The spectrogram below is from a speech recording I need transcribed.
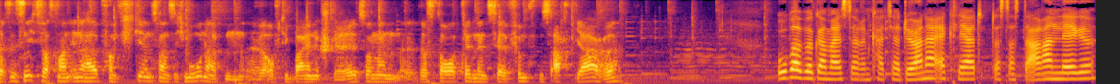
Das ist nichts, was man innerhalb von 24 Monaten äh, auf die Beine stellt, sondern äh, das dauert tendenziell fünf bis acht Jahre. Oberbürgermeisterin Katja Dörner erklärt, dass das daran läge,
